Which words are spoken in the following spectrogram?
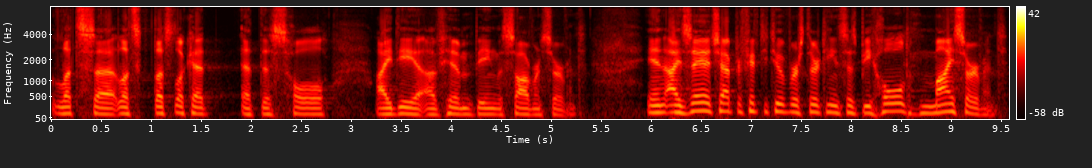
let's, uh, let's, let's look at, at this whole idea of him being the sovereign servant. In Isaiah chapter 52, verse 13, says, Behold, my servant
